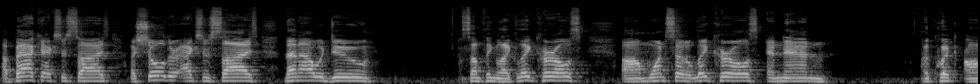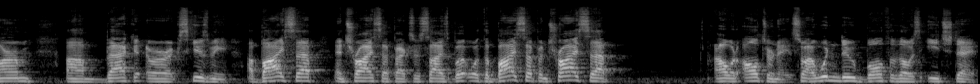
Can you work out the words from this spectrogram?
a back exercise, a shoulder exercise. Then I would do something like leg curls, um, one set of leg curls, and then a quick arm um, back, or excuse me, a bicep and tricep exercise. But with the bicep and tricep, I would alternate. So I wouldn't do both of those each day.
